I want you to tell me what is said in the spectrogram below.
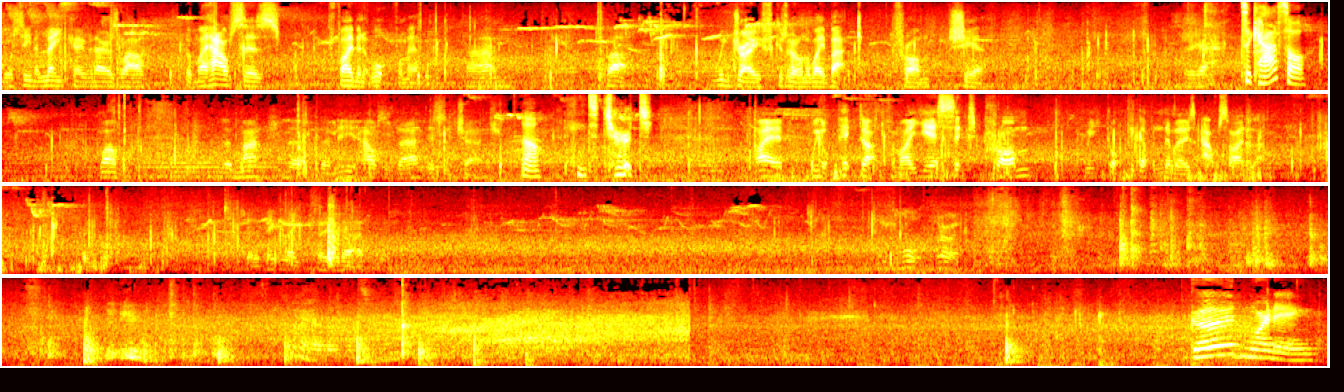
you'll see the lake over there as well. But my house is a five minute walk from here. Um, but we drove because we were on the way back from Shere. So yeah. It's a castle. Well, the man, the, the new house is there. This is a church. Oh, it's a church. I we got picked up for my year six prom. We got picked up in limos outside of that. Pretty cool. So the big lake's over there. Good morning.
